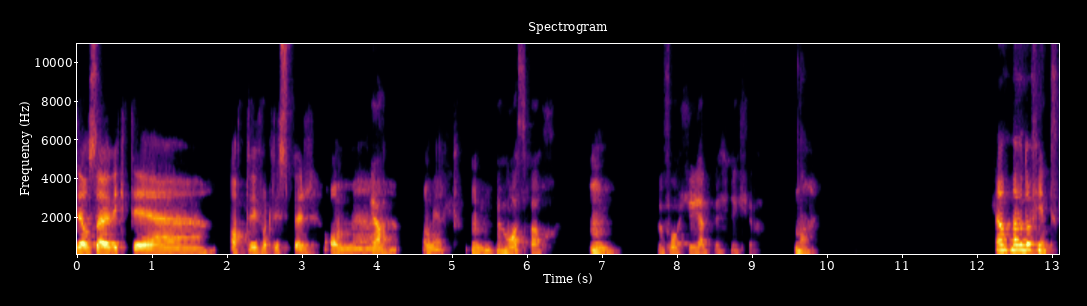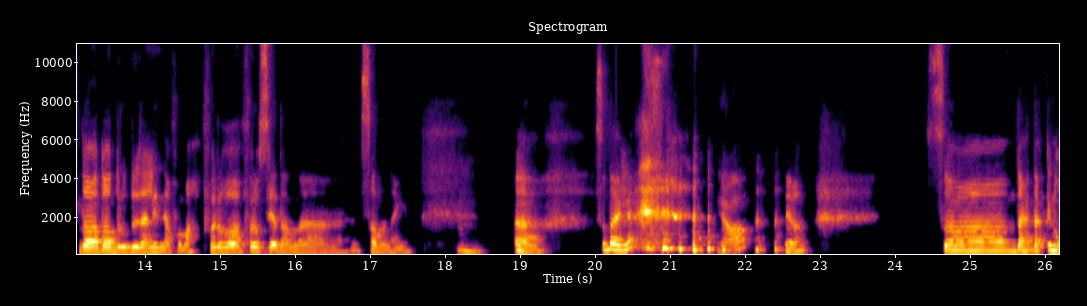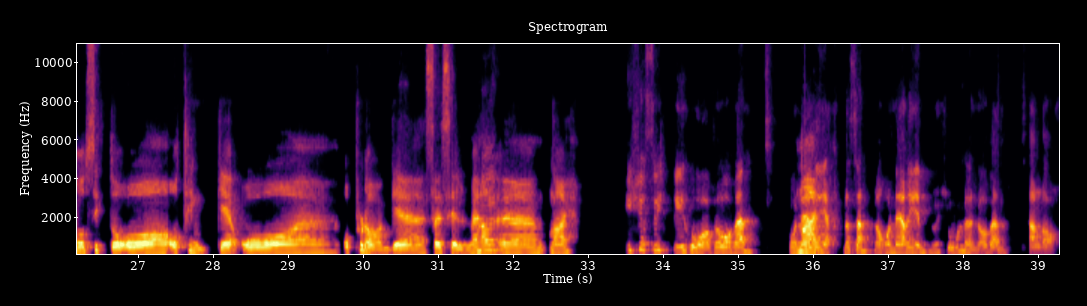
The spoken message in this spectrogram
det også er viktig eh, at vi faktisk spør om, eh, om hjelp. Mm. Vi må spørre. Mm. Du får ikke hjelp hvis ikke. Nei. Ja, nei, men det var fint. Da, da dro du den linja for meg, for å, for å se den uh, sammenhengen. Mm. Uh, så deilig. Ja. ja. Så det, det, er ikke noe å sitte og, og, og tenke og, og, plage seg selv med. Nei. Uh, nei. Ikke sitt i hodet og vent, og ned i hjertesenter og ned i intuisjonen og vent heller.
